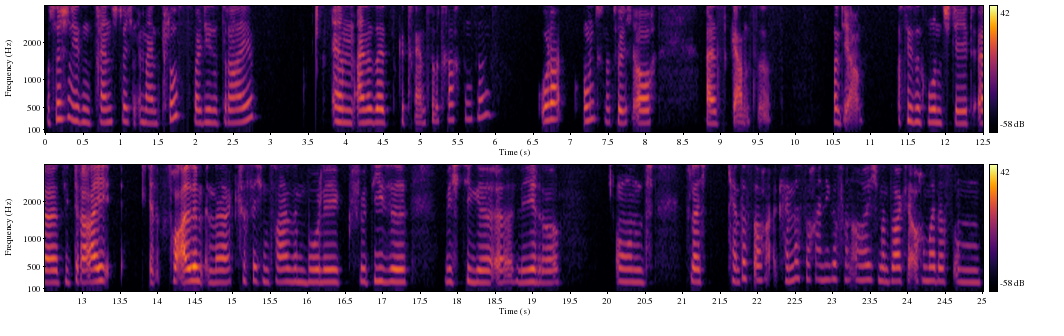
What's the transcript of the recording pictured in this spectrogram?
Und zwischen diesen Trennstrichen immer ein Plus, weil diese drei ähm, einerseits getrennt zu betrachten sind oder und natürlich auch als Ganzes. Und ja, aus diesem Grund steht äh, die drei äh, vor allem in der christlichen Zahlsymbolik für diese wichtige äh, Lehre. Und vielleicht kennt das auch, kennen das auch einige von euch. Man sagt ja auch immer, dass um,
